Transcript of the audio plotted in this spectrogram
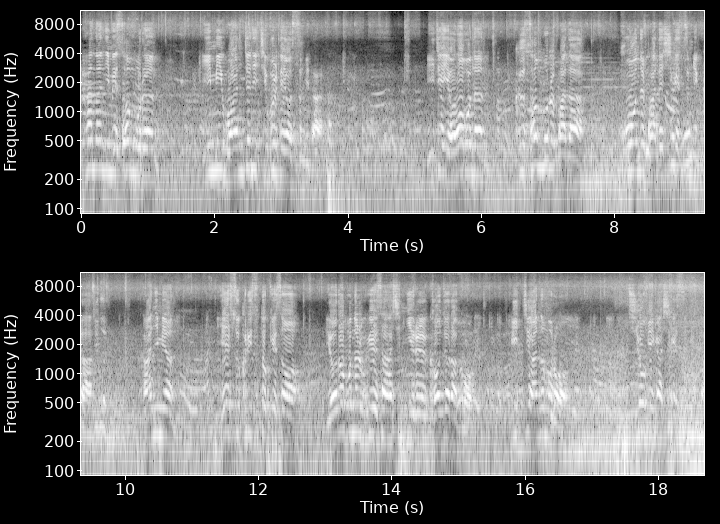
하나님의 선물은 이미 완전히 지불되었습니다. 이제 여러분은 그 선물을 받아 구원을 받으시겠습니까? 아니면 예수 그리스도께서 여러분을 위해서 하신 일을 거절하고 믿지 않으므로 지옥에 가시겠습니까?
